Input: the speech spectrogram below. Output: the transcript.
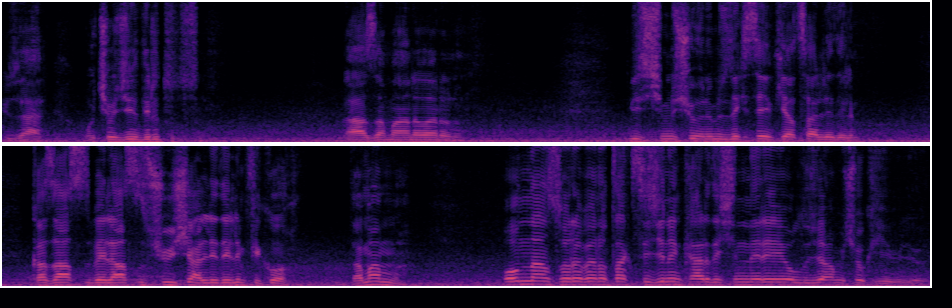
Güzel. O çocuğu diri tutsun. Daha zamanı var onun. Biz şimdi şu önümüzdeki sevkiyatı halledelim. Kazasız belasız şu işi halledelim Fiko. Tamam mı? Ondan sonra ben o taksicinin kardeşini nereye yollayacağımı çok iyi biliyorum.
